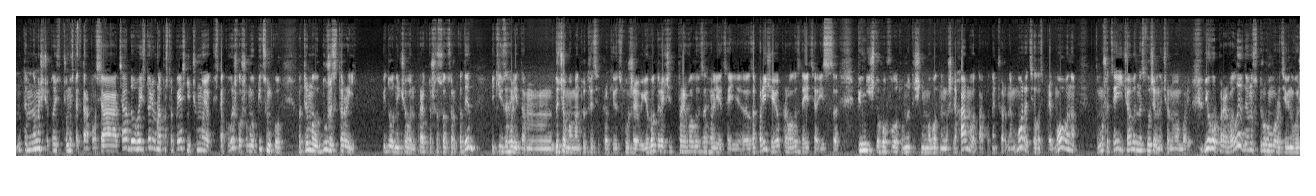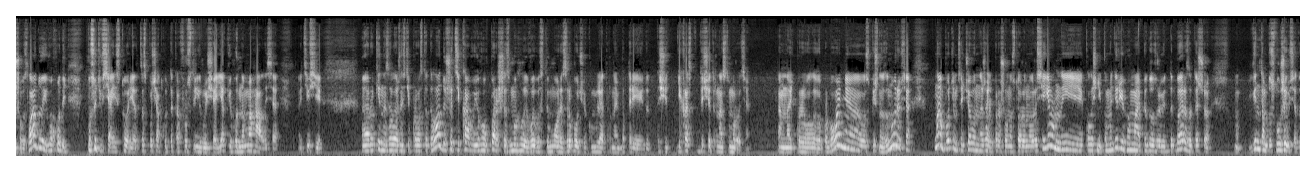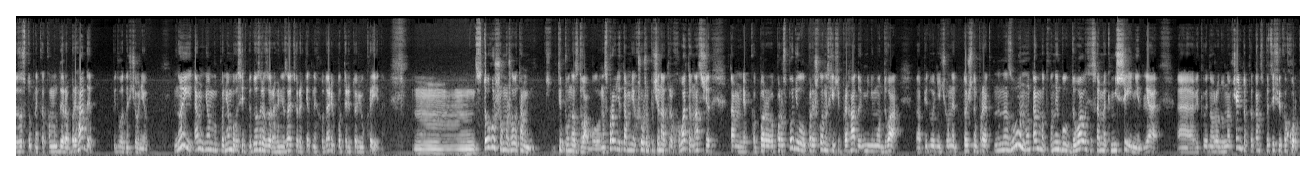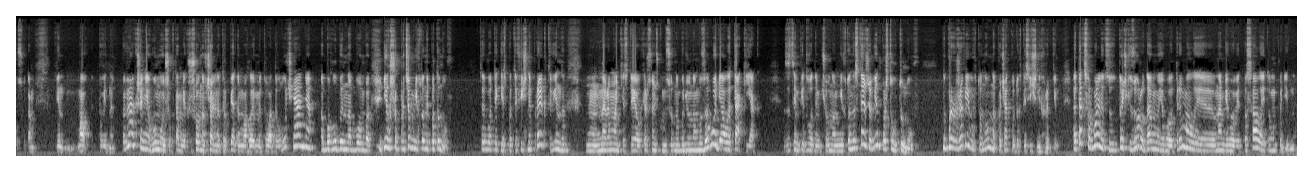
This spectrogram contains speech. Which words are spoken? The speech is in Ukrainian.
Ну, тим не менш, що хтось чомусь так трапилося. А ця довга історія вона просто пояснює, чому якось так вийшло, що ми в підсумку отримали дуже старий підводний човен проекту 641, який взагалі там до цього моменту 30 років відслужив. Його, до речі, перевели взагалі цей е, Запоріжжя, його привели, здається, із північного флоту внутрішніми водними шляхами, отак от на Чорне море, цілеспрямовано. Тому що цей човен не служив на Чорному морі. Його перевели в 92-му році. Він вийшов з ладу і виходить. По суті, вся історія це спочатку така фрустріруюча, як його намагалися ці всі е, роки незалежності провести до ладу. Що цікаво, його вперше змогли вивести в море з робочою акумуляторною батареєю до якраз в 2013 році. Там навіть провели випробування, успішно занурився. Ну а потім цей човен, на жаль, перейшов на сторону росіян, і колишній командир його має підозру від ДБР за те, що ну, він там дослужився до заступника командира бригади підводних човнів. Ну і там ньому, по ньому висить підозра за організацію ракетних ударів по території України. З того, що можливо там, типу, у нас два було. Насправді, там, якщо вже починати рахувати, у нас ще там як по, по розподілу перейшло, наскільки пригадую, мінімум два е, підводні човни. Точно проект не назву. Ну там от вони будувалися саме як мішені для е, відповідного роду навчань, тобто там специфіка корпусу. Там він мав відповідне пом'якшення гумою, щоб там, якщо навчальна торпеда могла імітувати влучання або глибинна бомба, і щоб при цьому ніхто не потонув. Це був такий специфічний проект. Він на ремонті стояв у Херсонському суднобудівному заводі, але так як за цим підводним човном ніхто не стежив, він просто утонув. Ну, проржавів і втонув на початку 2000-х років. А так, з формальної точки зору, да, ми його отримали, нам його відписали і тому подібне.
